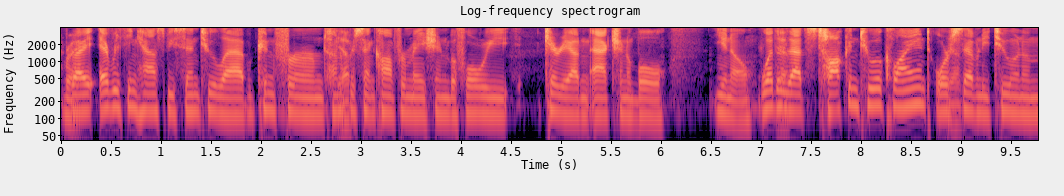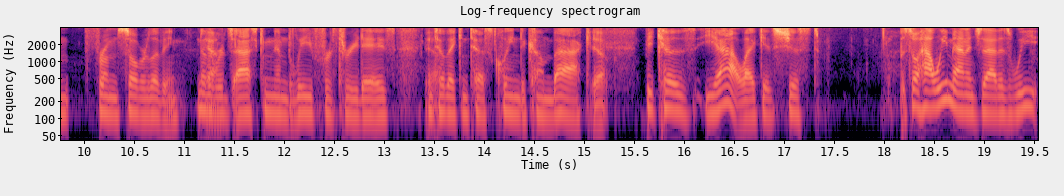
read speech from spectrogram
Right. right. Everything has to be sent to a lab, confirmed, 100% confirmation before we carry out an actionable, you know, whether Yep. that's talking to a client or 72 in them from sober living. In other Yeah. words, asking them to leave for 3 days until they can test clean to come back. Yep. Because yeah, like it's just so how we manage that is we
